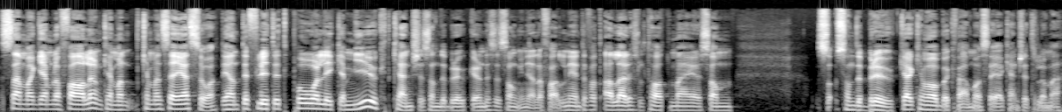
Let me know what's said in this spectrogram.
samma gamla Falun, kan man, kan man säga så? Det har inte flyttit på lika mjukt kanske som det brukar under säsongen i alla fall. Ni har inte fått alla resultat med er som, som det brukar, kan vara bekväm att säga kanske till och med.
